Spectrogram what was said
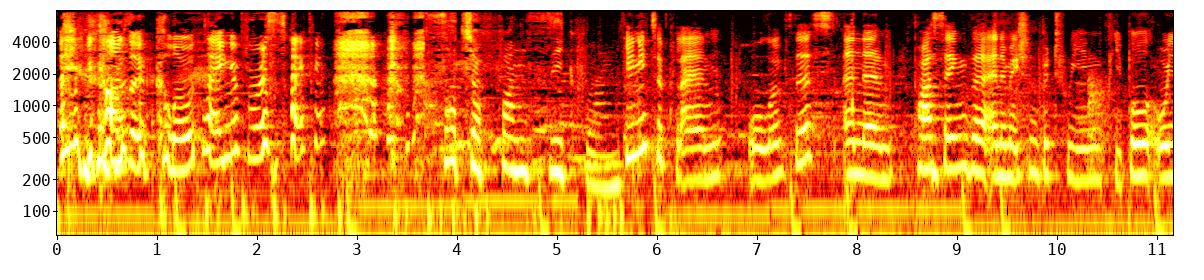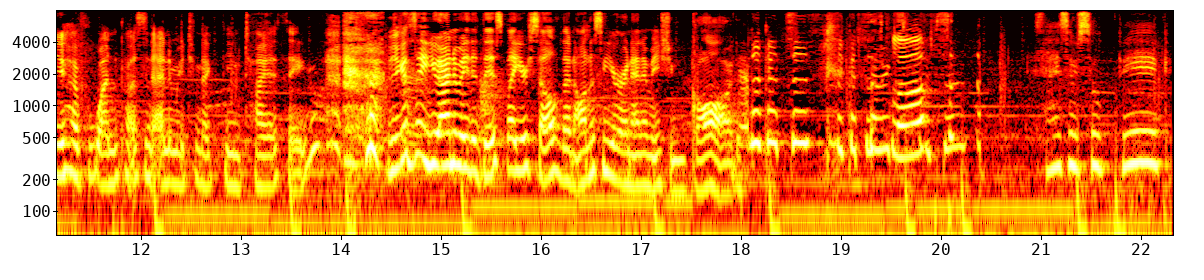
it becomes a clothes hanger for a second. Such a fun sequence. You need to plan all of this and then passing the animation between people, or you have one person animating like the entire thing. If you can say you animated this by yourself, then honestly, you're an animation god. Look at this. Look at this gloves. His eyes are so big.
